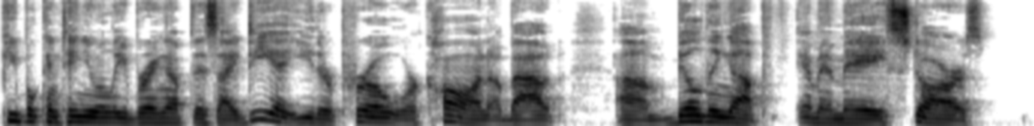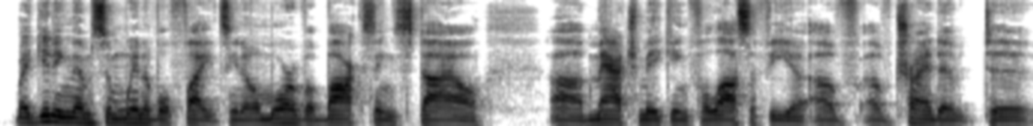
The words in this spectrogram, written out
people continually bring up this idea, either pro or con, about um, building up MMA stars by getting them some winnable fights. You know, more of a boxing style uh, matchmaking philosophy of of trying to to,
